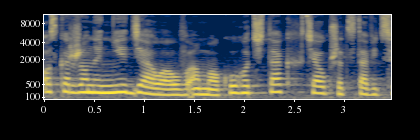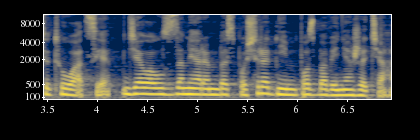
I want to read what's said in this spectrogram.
Oskarżony nie działał w amoku, choć tak chciał przedstawić sytuację. Działał z zamiarem bezpośrednim pozbawienia życia.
